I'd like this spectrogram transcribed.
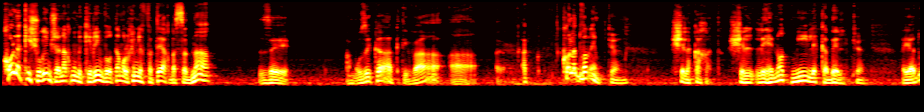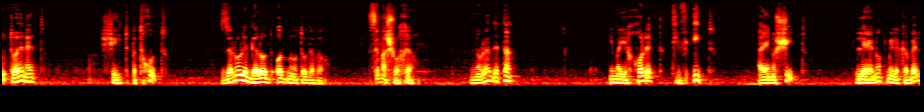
כל הכישורים שאנחנו מכירים ואותם הולכים לפתח בסדנה, זה המוזיקה, הכתיבה, ה... כל הדברים. כן, של לקחת, של ליהנות מלקבל. כן. היהדות טוענת שהתפתחות זה לא לגלות עוד מאותו דבר, זה משהו אחר. נולדת עם היכולת הטבעית, האנושית, ליהנות מלקבל,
